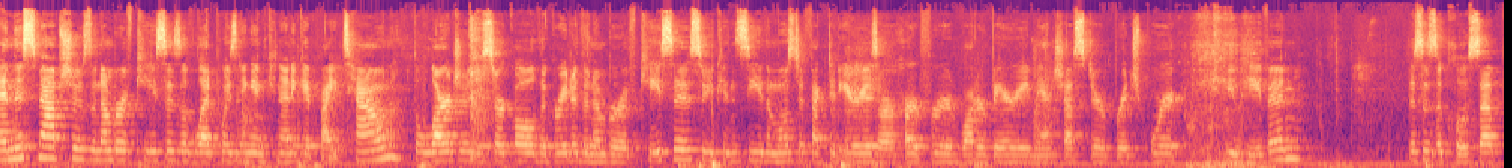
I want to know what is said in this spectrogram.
And this map shows the number of cases of lead poisoning in Connecticut by town. The larger the circle, the greater the number of cases. So you can see the most affected areas are Hartford, Waterbury, Manchester, Bridgeport, New Haven. This is a close up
